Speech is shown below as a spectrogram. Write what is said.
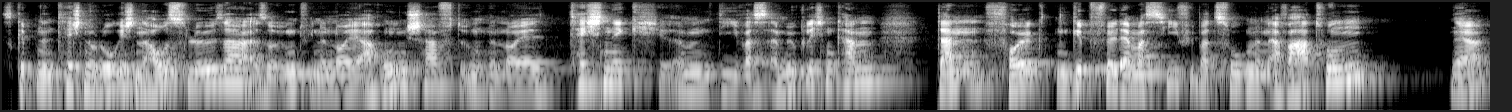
es gibt einen technologischen Auslöser, also irgendwie eine neue Errungenschaft, irgendeine neue Technik, ähm, die was ermöglichen kann. Dann folgt ein Gipfel der massiv überzogenen Erwartungen. Ja,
